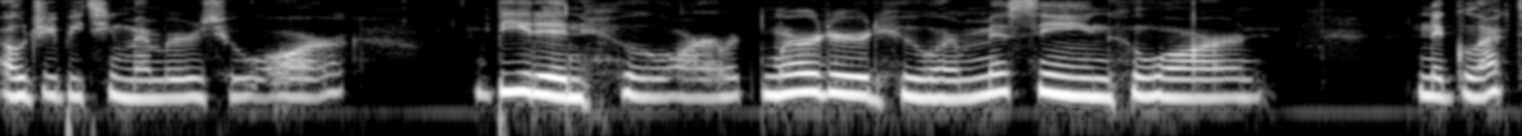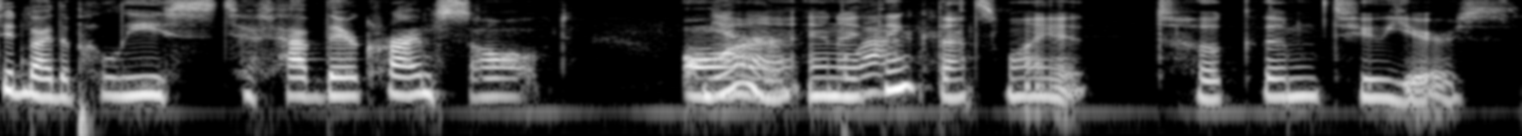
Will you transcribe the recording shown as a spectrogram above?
LGBT members who are beaten, who are murdered, who are missing, who are neglected by the police to have their crimes solved. yeah, and black. I think that's why it took them two years.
